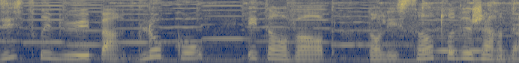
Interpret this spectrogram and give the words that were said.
distribué par Gloco, est en vente dans les centres de jardin.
